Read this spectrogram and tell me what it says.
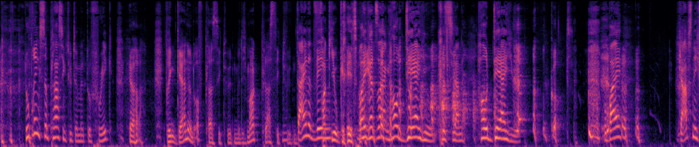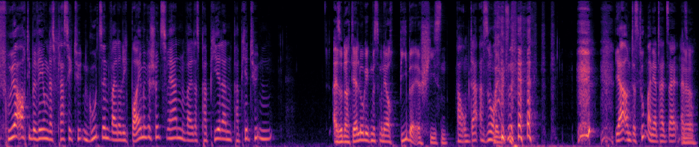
Du bringst eine Plastiktüte mit, du Freak. Ja. Ich bringe gerne und oft Plastiktüten mit. Ich mag Plastiktüten. Deinetwegen. Fuck you, Greta. Wollte ich gerade sagen, how dare you, Christian. How dare you. Oh Gott. Wobei, gab es nicht früher auch die Bewegung, dass Plastiktüten gut sind, weil dadurch Bäume geschützt werden, weil das Papier dann, Papiertüten. Also nach der Logik müsste man ja auch Biber erschießen. Warum da? Ach so. ja, und das tut man ja tatsächlich. Also, ja.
